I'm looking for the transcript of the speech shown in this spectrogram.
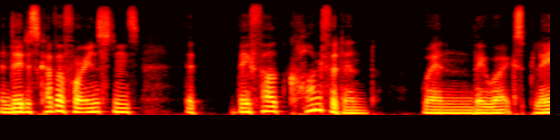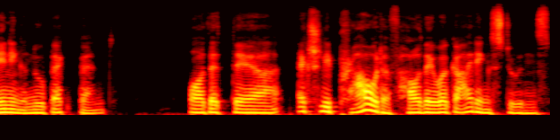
And they discover, for instance, that they felt confident when they were explaining a new backbend or that they're actually proud of how they were guiding students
